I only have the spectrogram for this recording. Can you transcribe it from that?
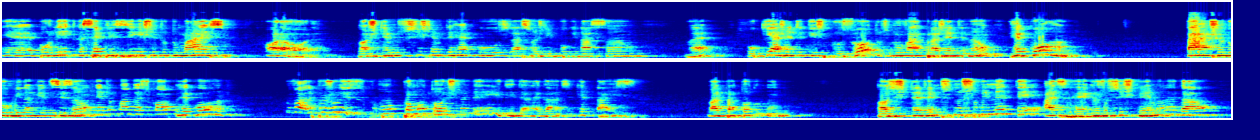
é, política sempre existe e tudo mais. Ora, ora. Nós temos o sistema de recursos, ações de impugnação. Não é? O que a gente diz para os outros não vale para a gente, não. Recorra. Está achando ruim na minha decisão? Entra com a descopa, recorra. Vale para os juízes, promotores também, e de delegados e tais. Vale para todo mundo. Nós devemos nos submeter às regras do sistema legal.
